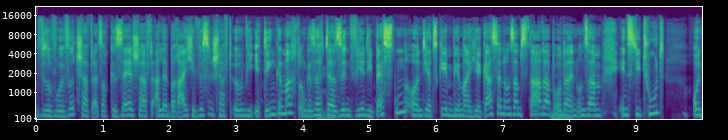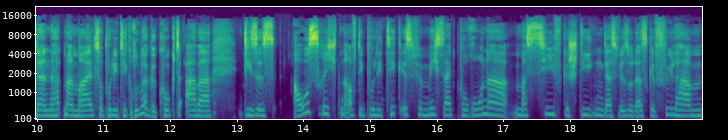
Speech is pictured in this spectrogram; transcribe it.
sowohl Wirtschaft als auch Gesellschaft, alle Bereiche Wissenschaft irgendwie ihr Ding gemacht und gesagt, mhm. da sind wir die Besten. Und jetzt geben wir mal hier Gas in unserem Startup mhm. oder in unserem Institut. Und dann hat man mal zur Politik rübergeguckt. Aber dieses Ausrichten auf die Politik ist für mich seit Corona massiv gestiegen, dass wir so das Gefühl haben,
